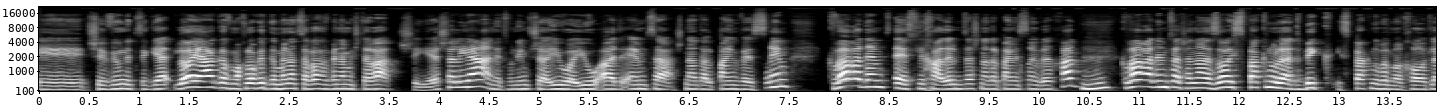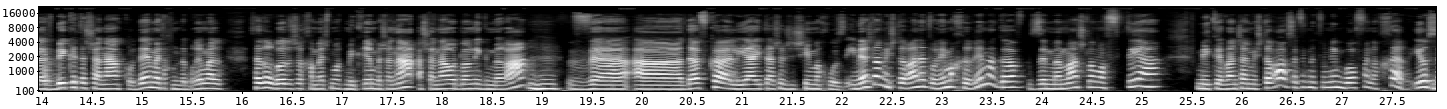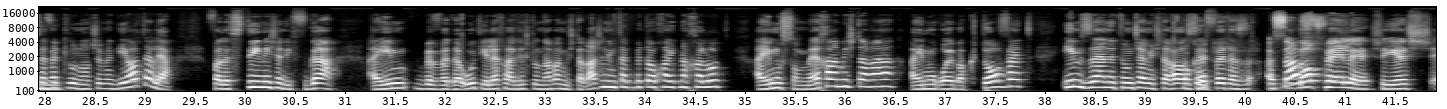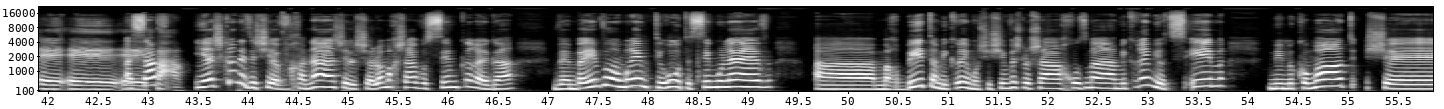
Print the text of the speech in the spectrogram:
שהביאו נציגי... לא היה אגב מחלוקת גם בין הצבא ובין המשטרה שיש עלייה, הנתונים שהיו היו עד אמצע שנת 2020, כבר עד אמצע, אה, סליחה, עד אמצע שנת 2021, mm-hmm. כבר עד אמצע השנה הזו הספקנו להדביק, הספקנו במרכאות, להדביק את השנה הקודמת, אנחנו מדברים על סדר גודל של 500 מקרים בשנה, השנה עוד לא נגמרה, mm-hmm. ודווקא העלייה הייתה של 60 אחוז. אם יש למשטרה נתונים אחרים, אגב, זה ממש לא מפתיע, מכיוון שהמשטרה אוספת נתונים באופן אחר. היא אוספת mm-hmm. תלונות שמגיעות אליה. פלסטיני שנפגע, האם בוודאות ילך להגיש תלונה במשטרה שנמצאת בתוך ההתנחלות? האם הוא סומך על המשטרה? האם הוא רואה בכתובת? אם זה הנתון שהמשטרה okay. אוקיי. אוספת, אז אסף, לא פלא שיש אה, אה, אה, אסף, פער. יש כאן איזושהי הבחנה של שלום עכשיו עושים כרגע, והם באים ואומרים, תראו, תשימו לב, מרבית המקרים, או 63 אחוז מהמקרים, יוצאים ממקומות ש,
